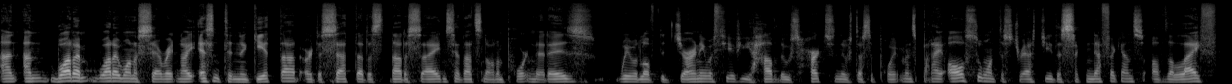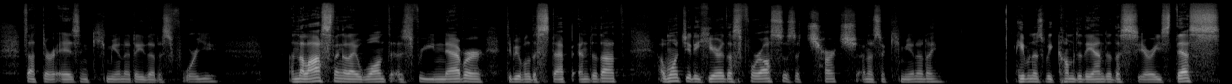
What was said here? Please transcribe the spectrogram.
and, and what, i what I want to say right now isn't to negate that or to set that, as, that aside and say that's not important. It is. We would love to journey with you if you have those hurts and those disappointments. But I also want to stress to you the significance of the life that there is in community that is for you. And the last thing that I want is for you never to be able to step into that. I want you to hear this for us as a church and as a community. Even as we come to the end of this series, this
